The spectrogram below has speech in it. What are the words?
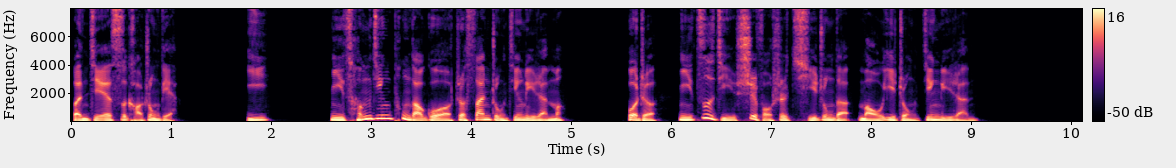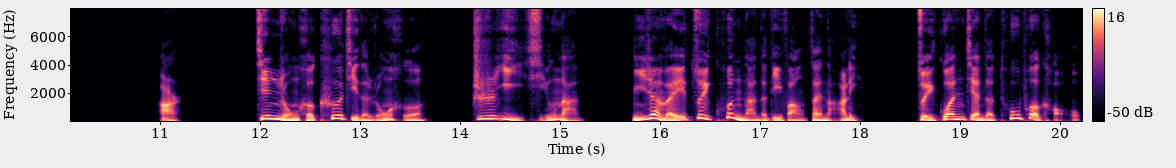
本节思考重点：一，你曾经碰到过这三种经理人吗？或者你自己是否是其中的某一种经理人？二，金融和科技的融合，知易行难，你认为最困难的地方在哪里？最关键的突破口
